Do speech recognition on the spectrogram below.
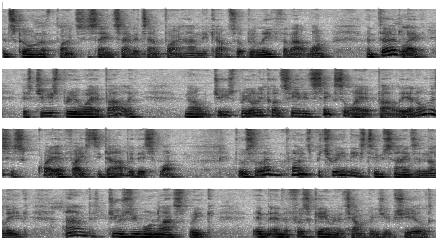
can score enough points to stay inside a 10 point handicap. So it'll be Leigh for that one. And third leg is Dewsbury away at Batley. Now, Dewsbury only conceded six away at Batley. I know this is quite a feisty derby, this one. There was 11 points between these two sides in the league. And Dewsbury won last week in, in the first game in the Championship Shield.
